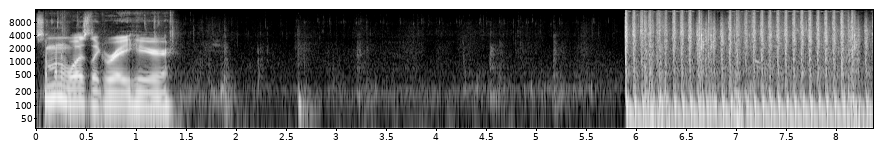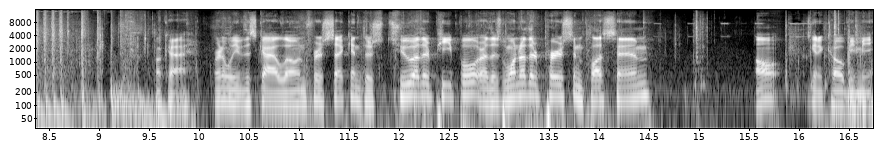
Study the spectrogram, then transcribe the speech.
Someone was like right here. Okay. We're to leave this guy alone for a second. There's two other people, or there's one other person plus him. Oh, he's to Kobe me.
